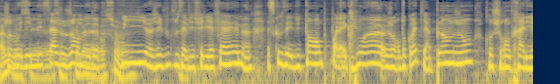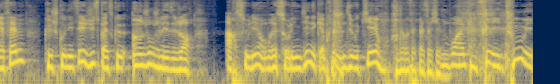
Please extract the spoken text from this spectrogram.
Ah j'envoyais des messages aux gens en mode invention, hein. oui euh, j'ai vu que vous aviez fait l'IFM est-ce que vous avez du temps pour parler avec moi Euh, genre donc en fait il y a plein de gens quand je suis rentré à l'IFM que je connaissais juste parce que un jour je les ai genre harcelés en vrai sur LinkedIn et qu'après ils m'ont dit ok on, Ne refaites pas ça chez on boit un café et tout et,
